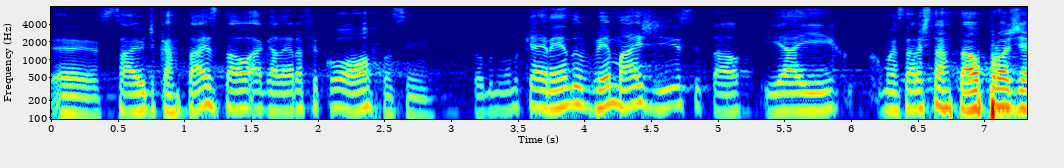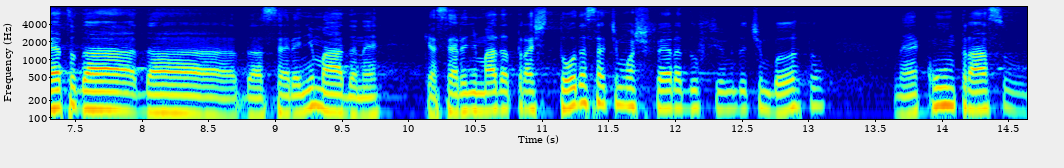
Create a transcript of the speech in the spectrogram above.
é, saiu de cartaz e tal, a galera ficou órfã assim, todo mundo querendo ver mais disso e tal. E aí começaram a startar o projeto da, da, da série animada, né? Que a série animada traz toda essa atmosfera do filme do Tim Burton né, com um traço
